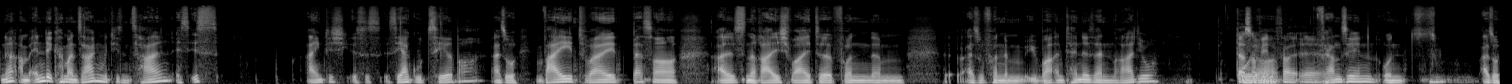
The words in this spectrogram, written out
ne, am Ende kann man sagen mit diesen Zahlen, es ist eigentlich ist es sehr gut zählbar, also weit, weit besser als eine Reichweite von einem, also von einem über Antenne senden Radio. Das auf jeden Fall. Äh, Fernsehen und also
